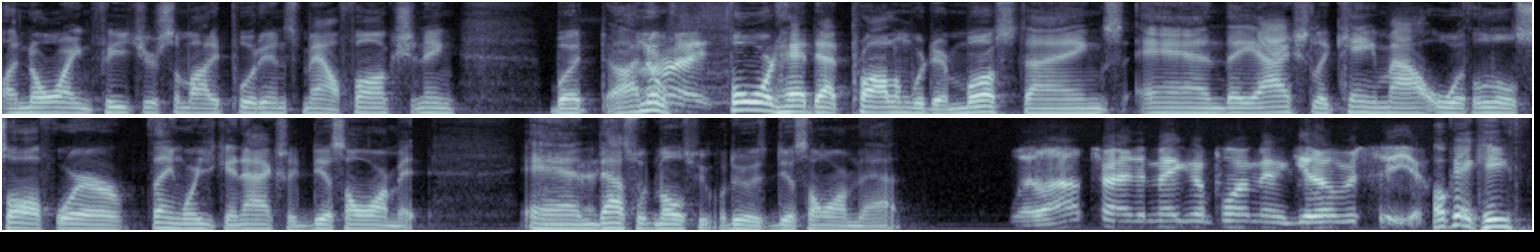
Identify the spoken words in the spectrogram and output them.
annoying feature somebody put in, it's malfunctioning. But I know right. Ford had that problem with their Mustangs, and they actually came out with a little software thing where you can actually disarm it. And that's what most people do is disarm that. Well, I'll try to make an appointment and get over to see you. Okay, Keith.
